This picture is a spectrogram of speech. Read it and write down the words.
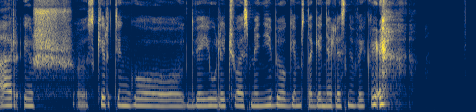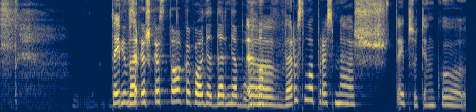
ar iš skirtingų dviejų lyčių asmenybių gimsta genialesni vaikai. Taip, ver... kažkas to, ko dar nebuvo. E, verslo prasme aš taip sutinku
